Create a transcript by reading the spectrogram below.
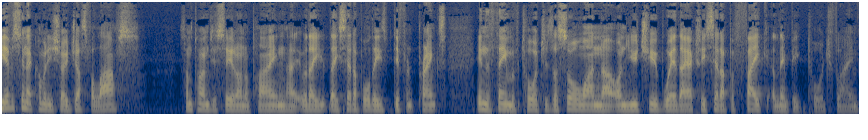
you ever seen that comedy show Just for Laughs? Sometimes you see it on a plane. They, they, they set up all these different pranks in the theme of torches. I saw one uh, on YouTube where they actually set up a fake Olympic torch flame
